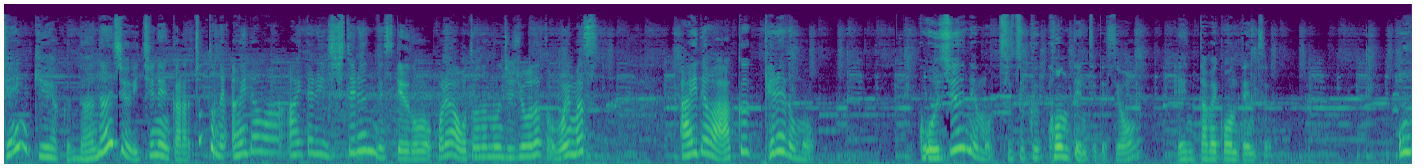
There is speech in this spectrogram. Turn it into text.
1971年からちょっとね、間は空いたりしてるんですけれども、これは大人の事情だと思います。間は空くけれども、50年も続くコンテンツですよ。エンタメコンテンツ。面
